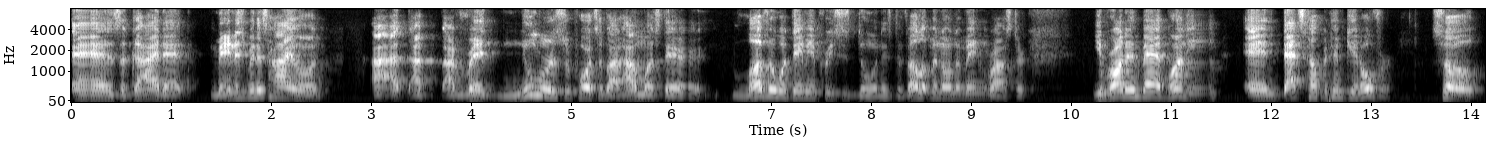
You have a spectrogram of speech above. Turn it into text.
as a guy that management is high on. I, I I've- read numerous reports about how much they're loving what Damian Priest is doing, his development on the main roster. You brought in Bad Bunny, and that's helping him get over. So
